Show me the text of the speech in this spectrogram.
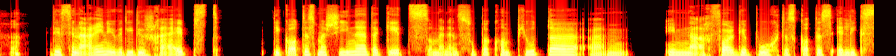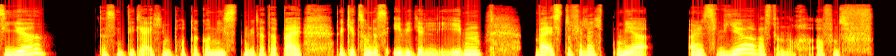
die Szenarien, über die du schreibst, die Gottesmaschine, da geht es um einen Supercomputer ähm, im Nachfolgebuch des Gottes Elixier. Da sind die gleichen Protagonisten wieder dabei. Da geht es um das ewige Leben. Weißt du vielleicht mehr als wir, was da noch auf uns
